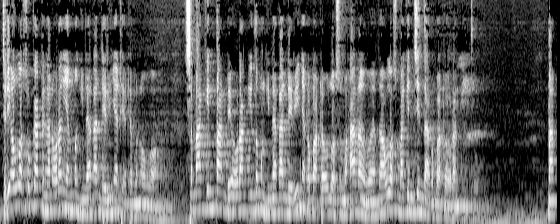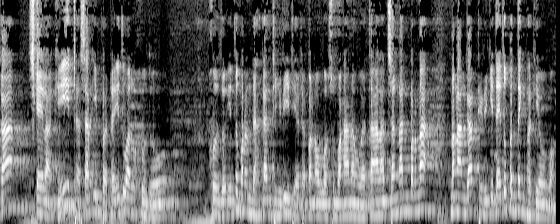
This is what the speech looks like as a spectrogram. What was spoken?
jadi Allah suka dengan orang yang menghinakan dirinya di hadapan Allah. Semakin pandai orang itu menghinakan dirinya kepada Allah Subhanahu wa taala, Allah semakin cinta kepada orang itu. Maka sekali lagi dasar ibadah itu al khudu. Khudu itu merendahkan diri di hadapan Allah Subhanahu wa taala. Jangan pernah menganggap diri kita itu penting bagi Allah.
